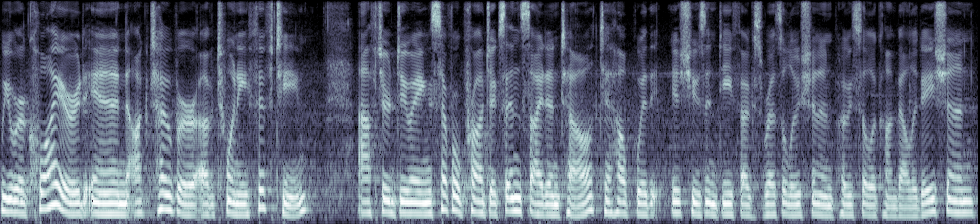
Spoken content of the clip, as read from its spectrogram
We were acquired in October of 2015 after doing several projects inside Intel to help with issues and defects resolution and post silicon validation.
